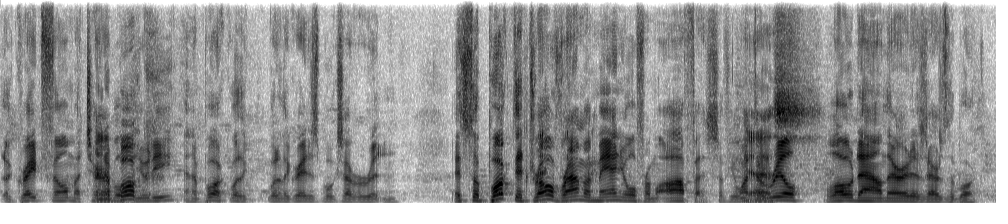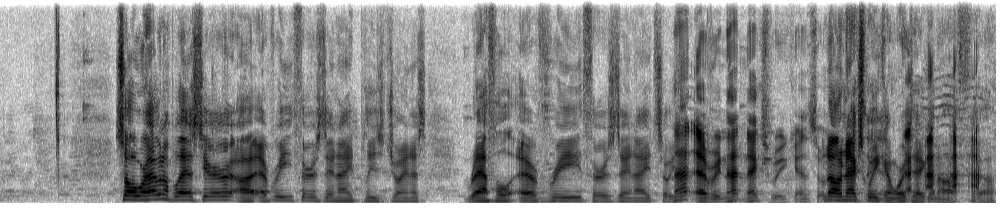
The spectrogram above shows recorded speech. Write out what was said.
a great film, A Terrible book. Beauty, and a book, one of the- one of the greatest books ever written. It's the book that drove Rahm Emanuel from office. So if you want the Yes. real lowdown, there it is. There's the book. So we're having a blast here uh, every Thursday night. Please join us. Raffle every Thursday night. So not every, not next weekend. So no, next weekend we're taking off. Yeah.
